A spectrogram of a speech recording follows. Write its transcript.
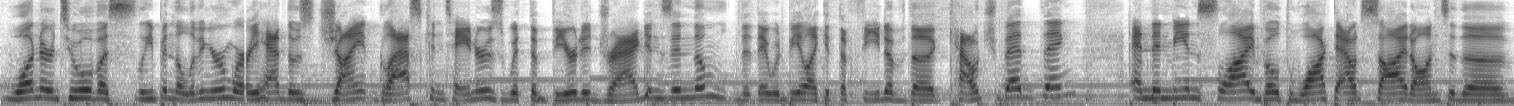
one or two of us sleep in the living room where he had those giant glass containers with the bearded dragons in them that they would be like at the feet of the couch bed thing. And then me and Sly both walked outside onto the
